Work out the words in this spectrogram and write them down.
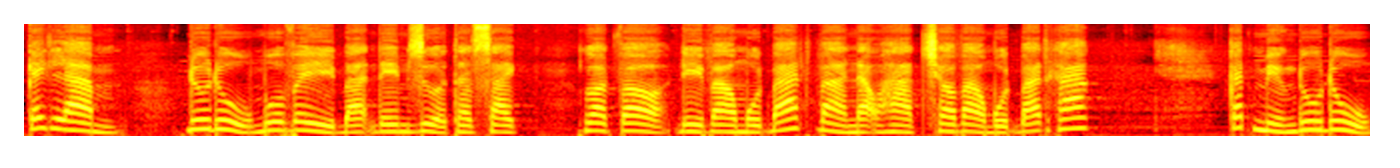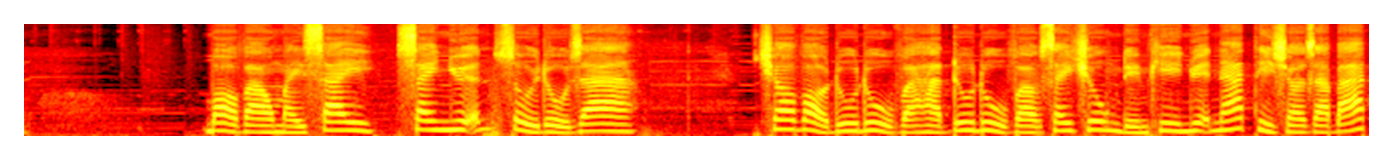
Cách làm: đu đủ mua về bạn đem rửa thật sạch, gọt vỏ để vào một bát và nạo hạt cho vào một bát khác. Cắt miếng đu đủ, bỏ vào máy xay, xay nhuyễn rồi đổ ra. Cho vỏ đu đủ và hạt đu đủ vào xay chung đến khi nhuyễn nát thì cho ra bát.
